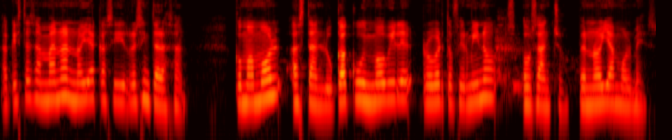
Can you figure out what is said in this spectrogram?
Aquesta setmana no hi ha quasi res interessant. Com a molt estan Lukaku, Immobile, Roberto Firmino o Sancho, però no hi ha molt més.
